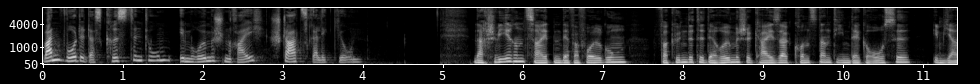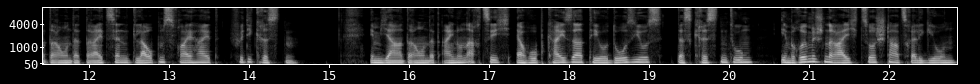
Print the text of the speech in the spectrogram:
Wann wurde das Christentum im römischen Reich Staatsreligion? Nach schweren Zeiten der Verfolgung verkündete der römische Kaiser Konstantin der Große im Jahr 313 Glaubensfreiheit für die Christen. Im Jahr 381 erhob Kaiser Theodosius das Christentum im römischen Reich zur Staatsreligion.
